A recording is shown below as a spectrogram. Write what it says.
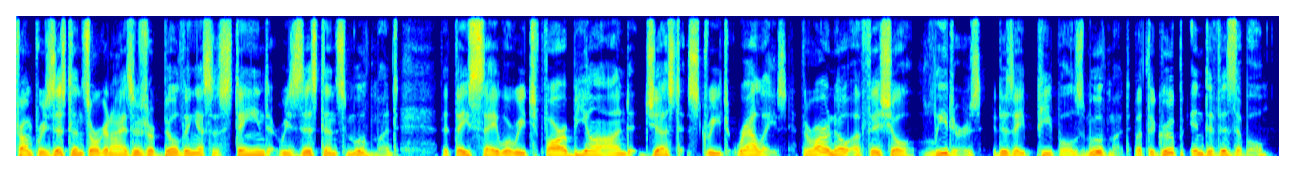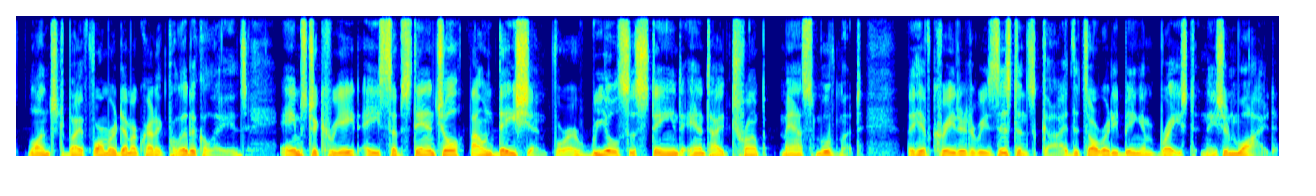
Trump resistance organizers are building a sustained resistance movement that they say will reach far beyond just street rallies. There are no official leaders, it is a people's movement. But the group Indivisible, launched by former Democratic political aides, aims to create a substantial foundation for a real sustained anti Trump mass movement. They have created a resistance guide that's already being embraced nationwide.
